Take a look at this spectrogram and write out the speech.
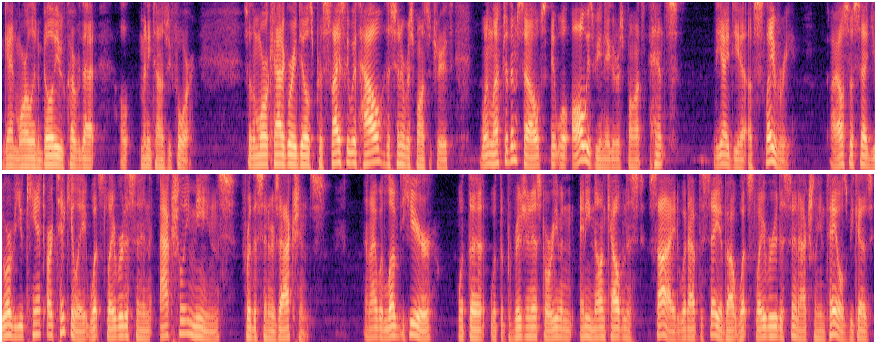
Again, moral inability, we've covered that many times before. So the moral category deals precisely with how the sinner responds to truth. When left to themselves, it will always be a negative response, hence the idea of slavery. I also said your view can't articulate what slavery to sin actually means for the sinner's actions. And I would love to hear what the what the provisionist or even any non-Calvinist side would have to say about what slavery to sin actually entails because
